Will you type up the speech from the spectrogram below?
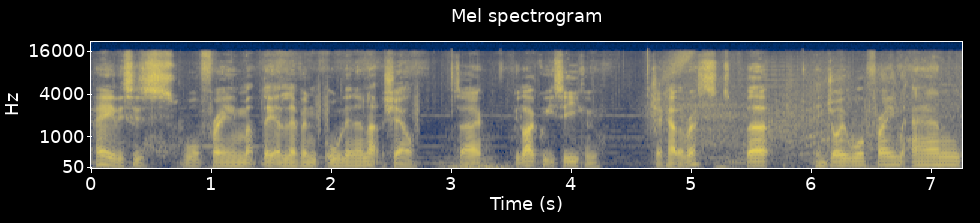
hey, this is Warframe Update 11 all in a nutshell. So if you like what you see, you can check out the rest. But enjoy Warframe and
